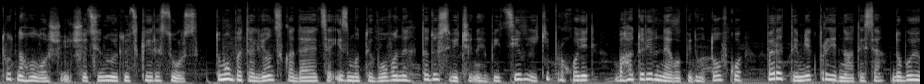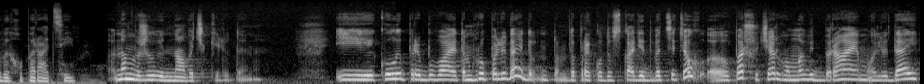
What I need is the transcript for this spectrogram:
Тут наголошують, що цінують людський ресурс. Тому батальйон складається із мотивованих та досвідчених бійців, які проходять багаторівневу підготовку перед тим, як приєднатися до бойових операцій. Нам важливі навички людини. І коли прибуває там група людей, ну, там, до прикладу, в складі 20, е, в першу чергу ми відбираємо людей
